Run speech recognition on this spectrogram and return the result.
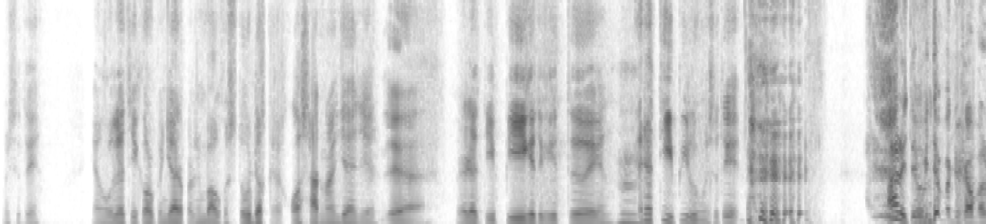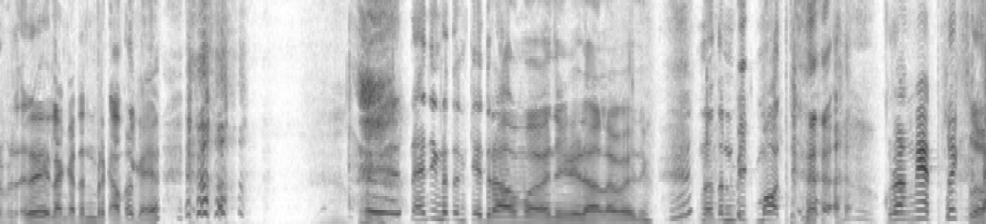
maksudnya yang gue lihat sih kalau penjara paling bagus tuh udah kayak kosan aja aja. Iya. Ada TV gitu-gitu ya kan. Hmm. Ada TV loh maksudnya. Ada coba. punya pakai kabel ber, eh, langganan berkabel gak ya? nah, anjing nonton kayak drama anjing di dalam anjing. Nonton Big Mouth. Kurang Netflix loh.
